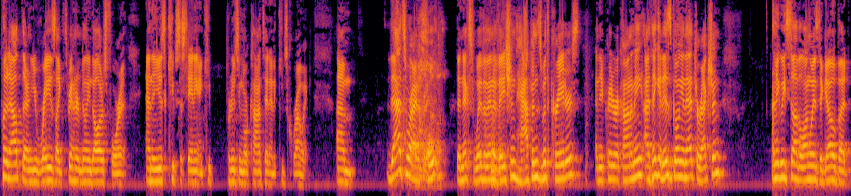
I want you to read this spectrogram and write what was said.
put it out there and you raise like 300 million dollars for it and then you just keep sustaining and keep producing more content and it keeps growing. Um, that's where I hope the next wave of innovation happens with creators and the creator economy. I think it is going in that direction. I think we still have a long ways to go, but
